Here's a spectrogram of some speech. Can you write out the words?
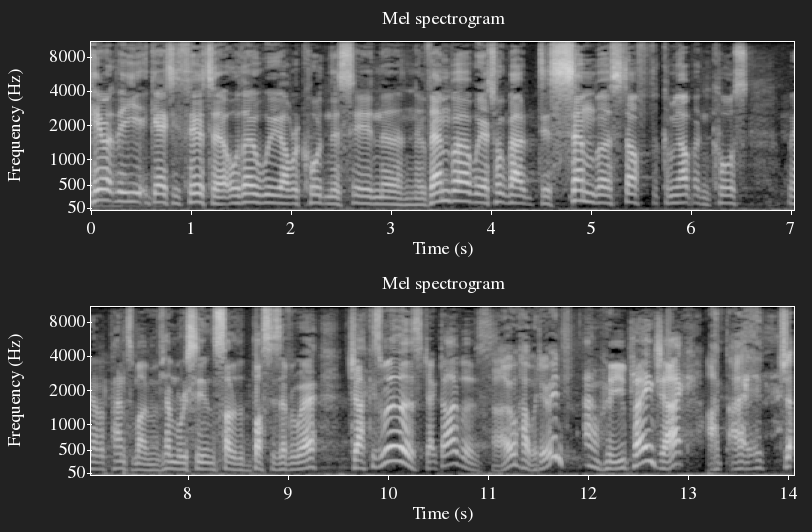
Here at the Gaiety Theatre, although we are recording this in uh, November, we are talking about December stuff coming up, and of course, we have a pantomime. If you haven't already seen it on the side of the buses everywhere, Jack is with us, Jack Divers. Hello, how are we doing? And who are you playing, Jack? I, I, j-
